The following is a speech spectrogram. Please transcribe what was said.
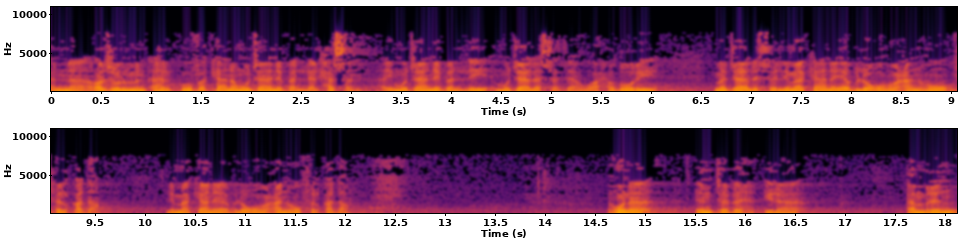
أن رجل من أهل الكوفة كان مجانبا للحسن أي مجانبا لمجالسته وحضور مجالسه لما كان يبلغه عنه في القدر لما كان يبلغه عنه في القدر. هنا انتبه إلى أمر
